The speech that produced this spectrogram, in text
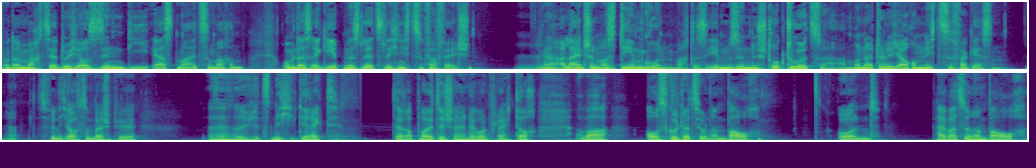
Und dann macht es ja durchaus Sinn, die erstmal zu machen, um das Ergebnis letztlich nicht zu verfälschen. Mhm. Ja, allein schon aus dem Grund macht es eben Sinn, eine Struktur zu haben und natürlich auch, um nichts zu vergessen. Ja, das finde ich auch zum Beispiel, das ist natürlich jetzt nicht direkt therapeutischer Hintergrund, vielleicht doch, aber Auskultation am Bauch und Palpation am Bauch,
